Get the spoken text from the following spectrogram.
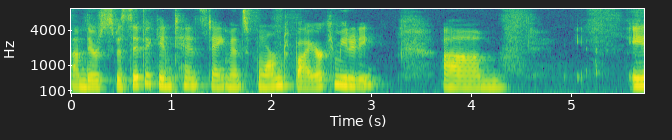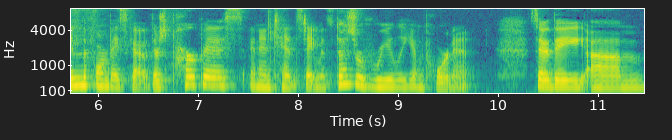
Um, there's specific intent statements formed by our community um, in the form-based code. There's purpose and intent statements. Those are really important. So the um,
